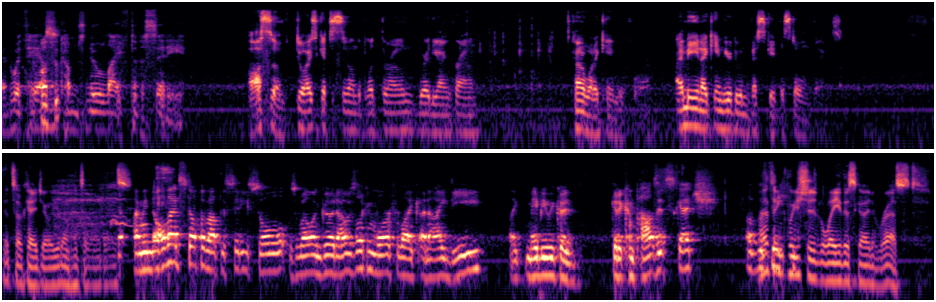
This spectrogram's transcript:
and with him Also- comes new life to the city. Awesome. Do I get to sit on the blood throne, wear the iron crown? It's kind of what I came here for. I mean, I came here to investigate the stolen things. It's okay, Joe. You don't have to lie to us. I mean, all that stuff about the city soul is well and good. I was looking more for like an ID. Like maybe we could get a composite sketch of the I think we should lay this guy to rest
